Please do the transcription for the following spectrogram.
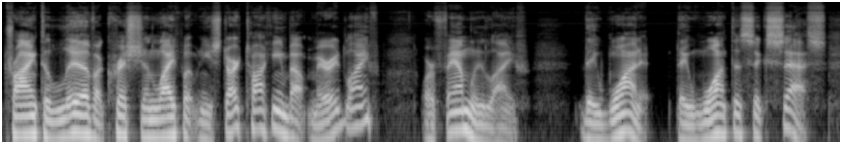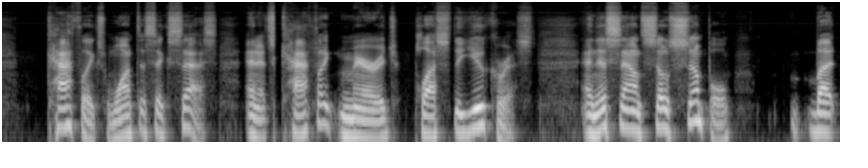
trying to live a Christian life. But when you start talking about married life or family life, they want it. They want the success. Catholics want the success, and it's Catholic marriage plus the Eucharist. And this sounds so simple, but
